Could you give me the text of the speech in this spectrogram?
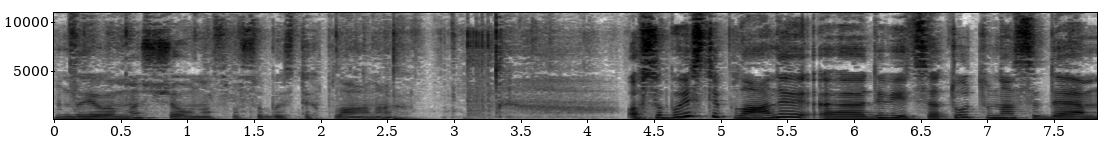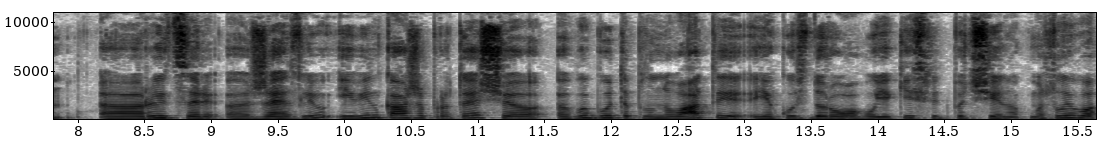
Дивимося, що у нас в особистих планах. Особисті плани, е, дивіться, тут у нас іде е, рицар е, жезлів, і він каже про те, що ви будете планувати якусь дорогу, якийсь відпочинок. Можливо,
